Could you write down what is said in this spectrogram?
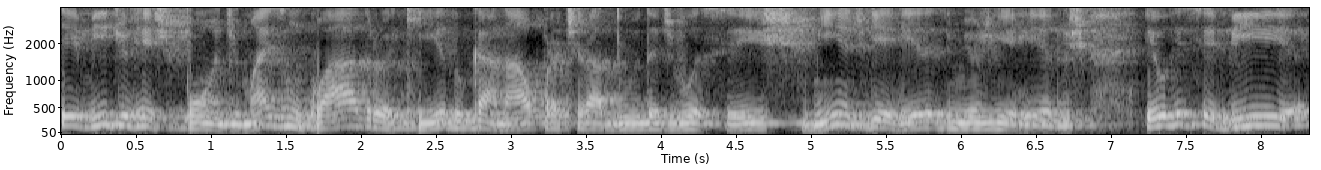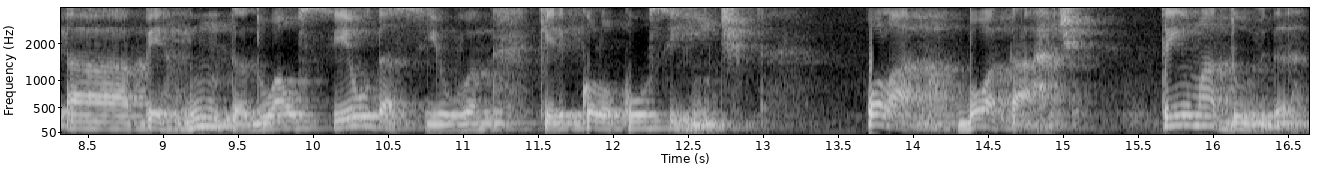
Emídio Responde, mais um quadro aqui do canal para tirar dúvida de vocês, minhas guerreiras e meus guerreiros. Eu recebi a pergunta do Alceu da Silva, que ele colocou o seguinte. Olá, boa tarde. Tenho uma dúvida.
